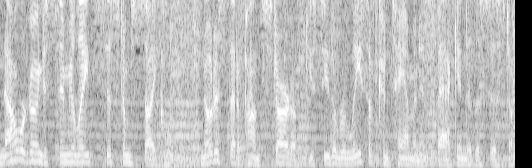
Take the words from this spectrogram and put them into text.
Now we're going to simulate system cycling. Notice that upon startup, you see the release of contaminant back into the system.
